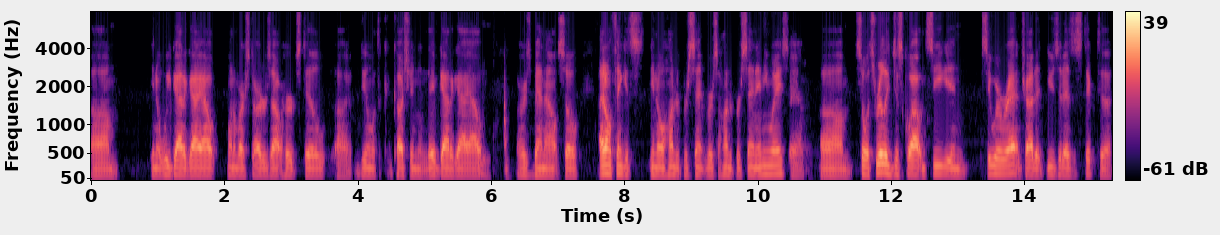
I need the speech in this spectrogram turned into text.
Um, you know, we got a guy out, one of our starters out hurt still, uh, dealing with a concussion, and they've got a guy out or has been out. So I don't think it's you know 100% versus 100% anyways. Yeah. Um, so it's really just go out and see and see where we're at and try to use it as a stick to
